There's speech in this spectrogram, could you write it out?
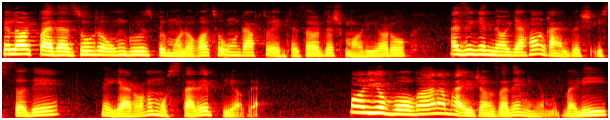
کلارک بعد از ظهر اون روز به ملاقات اون رفت و انتظار داشت ماریا رو از اینکه ناگهان قلبش ایستاده نگران و مضطرب بیابد. ماریا واقعا هم هیجان زده می نمود ولی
